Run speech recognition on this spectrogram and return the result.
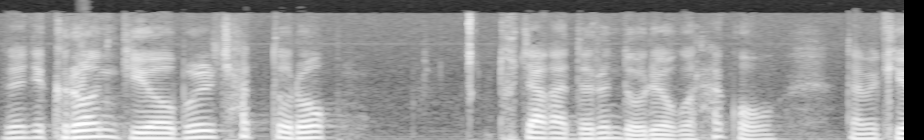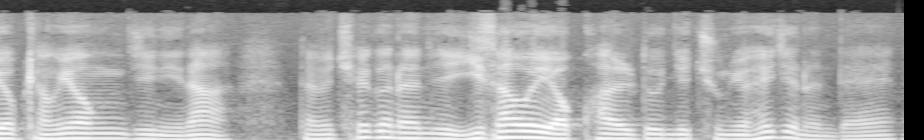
그래서 이제 그런 기업을 찾도록 투자가들은 노력을 하고 그다음에 기업 경영진이나 그다음에 최근에 이제 이사회 역할도 이제 중요해지는데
